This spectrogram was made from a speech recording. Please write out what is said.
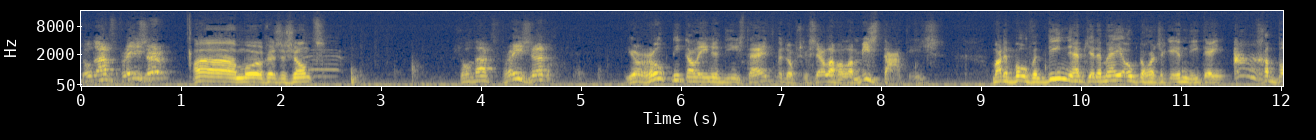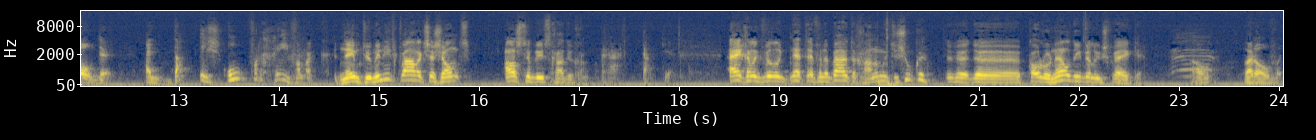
Soldaat Vriezer! Ah, morgen, sergeant. Soldaat Fraser, je rookt niet alleen in diensttijd, wat op zichzelf al een misdaad is. Maar bovendien heb je er mij ook nog eens een keer niet één aangeboden. En dat is onvergeeflijk. Neemt u me niet kwalijk, sergeant. Alsjeblieft, gaat u gang. Ja. Eigenlijk wil ik net even naar buiten gaan om u te zoeken. De, de, de kolonel die wil u spreken. Oh, waarover?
